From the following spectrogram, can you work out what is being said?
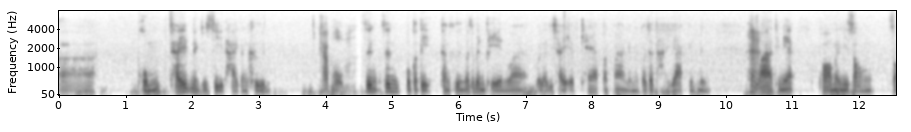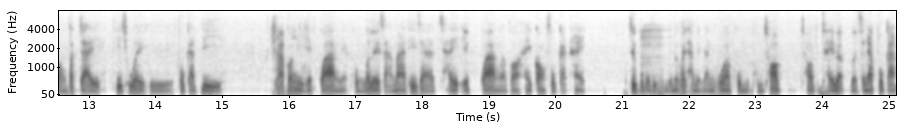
อ่าผมใช้1.4ถ่ายกลางคืน ครับผม ซึ่งซึ่งปกติกลางคืนก็จะเป็นเพนว่าเวลาที่ใช้ f แคบมากๆเนี่ยมันก็จะถ่ายยากนิดหนึ่ง แต่ว่าทีเนี้ยพอมันมีสองสองปัจจัยที่ช่วยคือโฟกัสดีครัแล้บวก็มี f กว้างเนี่ย ผมก็เลยสามารถที่จะใช้ f กว้าง แล้วก็ให้กล้องโฟกัสให้ ซึ่งปกติผมจะไม่ค่อยทำอย่างนั้น เพราะว่าผมผมชอบชอบใช้แบบเหมือน snap โฟกัส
